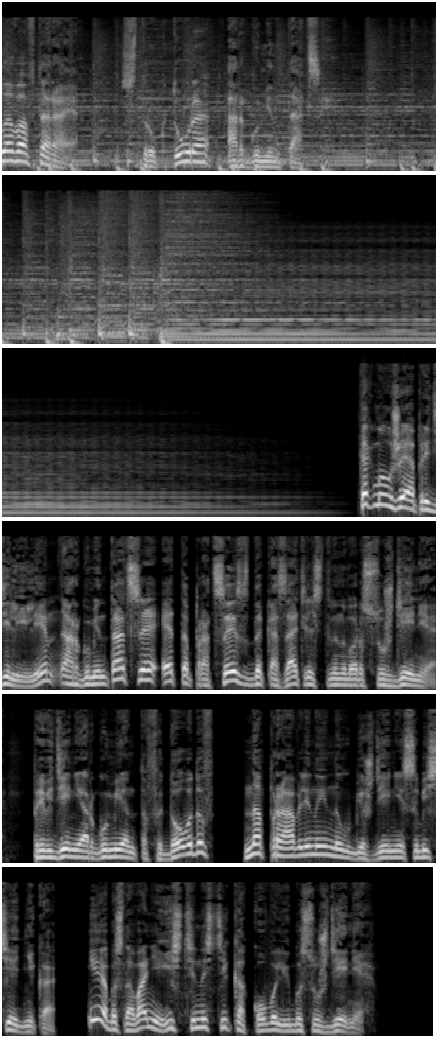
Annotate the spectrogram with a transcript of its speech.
Глава вторая. Структура аргументации. Как мы уже определили, аргументация – это процесс доказательственного рассуждения, приведение аргументов и доводов, направленный на убеждение собеседника и обоснование истинности какого-либо суждения.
